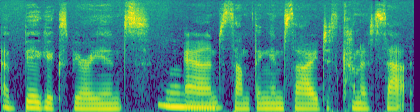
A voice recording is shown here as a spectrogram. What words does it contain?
a big experience mm-hmm. and something inside just kind of sat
